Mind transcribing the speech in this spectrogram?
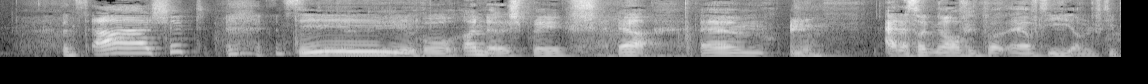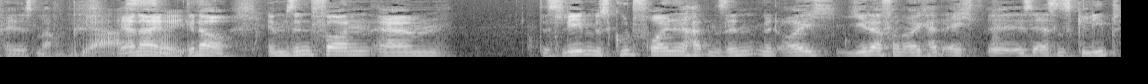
ins, ah, shit. Ins Die. dicke B hoch an der Spree. Ja, ähm. Ah, das sollten wir auch auf die, äh, auf die, auf die Playlist machen. Ja, ja nein, safe. genau. Im Sinn von, ähm, das Leben ist gut, Freunde, hat einen Sinn mit euch. Jeder von euch hat echt, äh, ist erstens geliebt,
